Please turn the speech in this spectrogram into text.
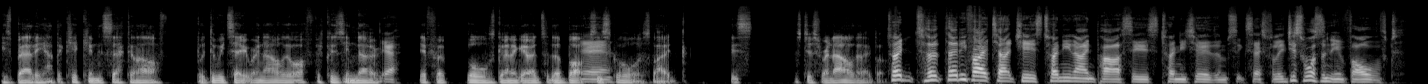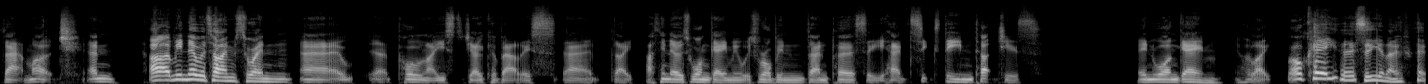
he's barely had the kick in the second half. But do we take Ronaldo off? Because you know, yeah. if a ball's going to go into the box, yeah. he scores. Like, it's, it's just Ronaldo. But 20, 35 touches, 29 passes, 22 of them successfully. Just wasn't involved that much. And I mean, there were times when uh, uh, Paul and I used to joke about this. Uh, like, I think there was one game in which Robin van Persie had 16 touches in one game. We're like, okay, let's you know.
